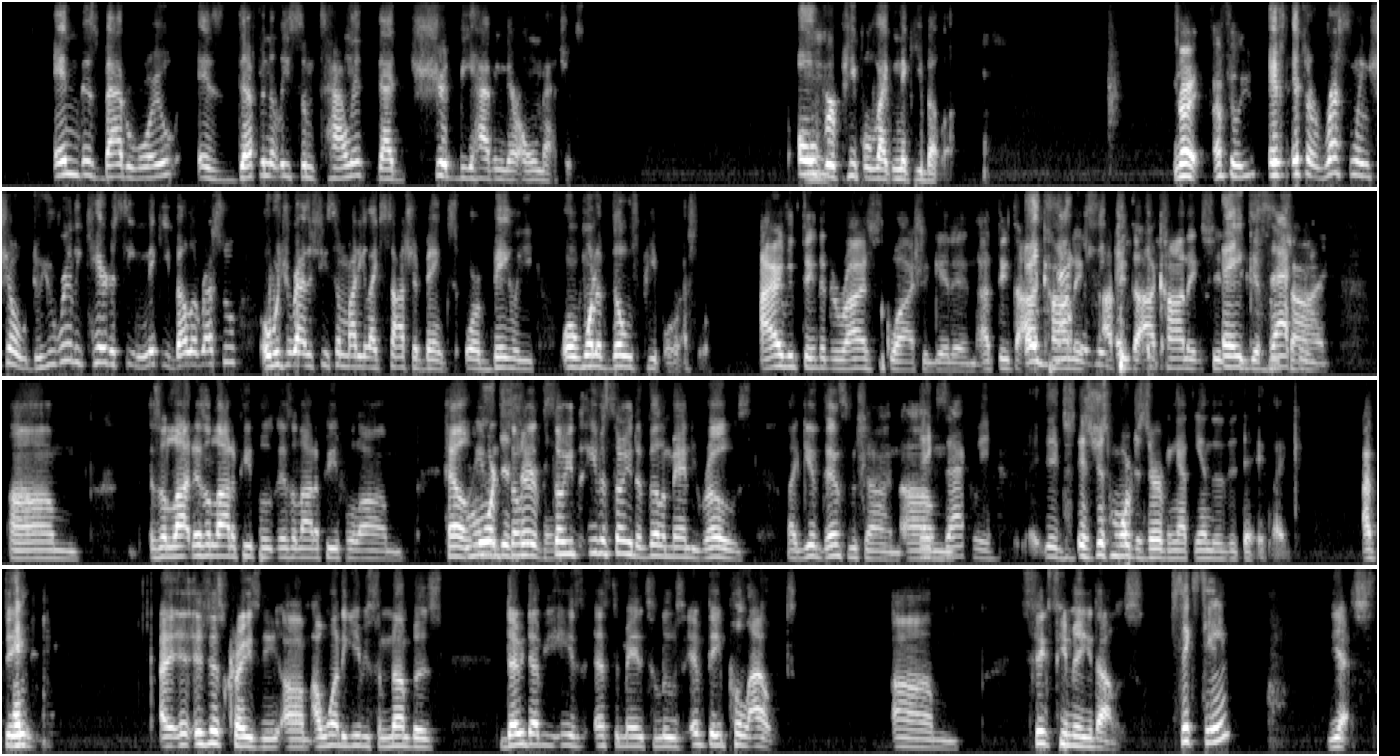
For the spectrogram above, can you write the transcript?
in this battle royal is definitely some talent that should be having their own matches hmm. over people like Nikki Bella. right. I feel you. if it's a wrestling show, do you really care to see Nikki Bella wrestle, or would you rather see somebody like Sasha Banks or Bayley or one of those people wrestle? I even think that the Riott Squad should get in. I think the Exactly. IIconics. I think the IIconics should, should get some shine. Um, there's a lot. There's a lot of people. There's a lot of people. Um, hell, More even Sonya, deserving. Sonya, even Sonya Deville and Mandy Rose. Like, give them some shine. Um, exactly. It's, it's just more deserving at the end of the day. Like, I think I- it- it's just crazy. Um, I wanted to give you some numbers. WWE is estimated to lose if they pull out. Um, sixteen million dollars. 16? Yes.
